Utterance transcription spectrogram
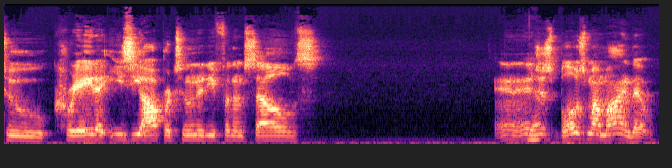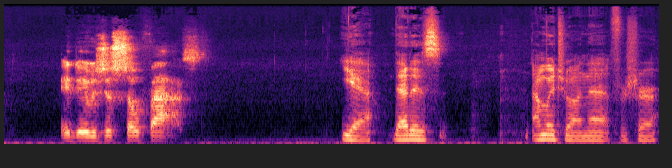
to create an easy opportunity for themselves. And it Yep. just blows my mind that it, it was just so fast. Yeah. That is. I'm with you on that for sure.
